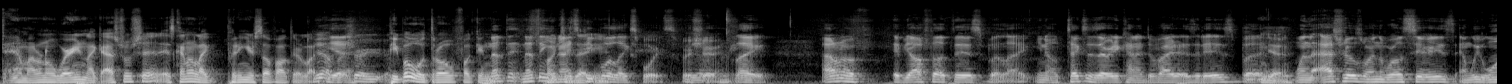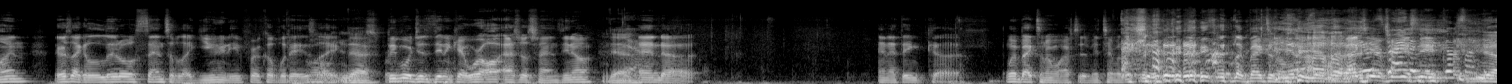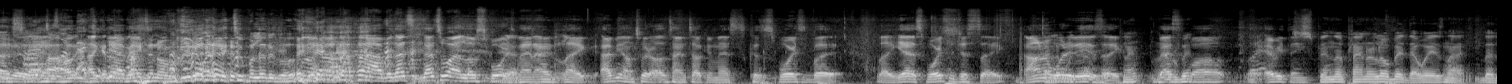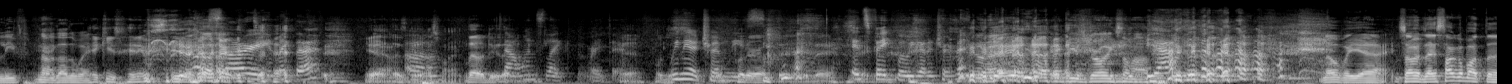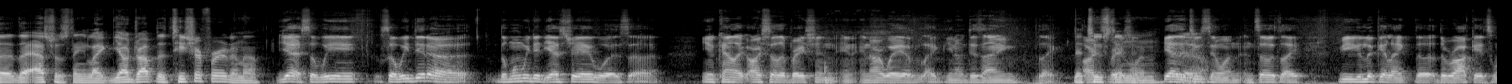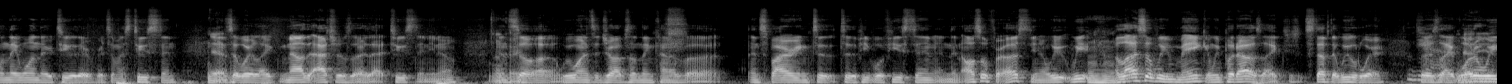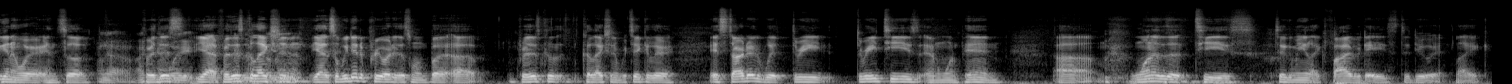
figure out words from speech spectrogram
damn, I don't know, wearing like Astro shit, it's kind of like putting yourself out there. Like, yeah, Yeah. for sure. people will throw fucking Nothing nothing punches unites at you. people like sports for Yeah, sure. for sure. Like I don't know if, if y'all felt this, but like, you know, Texas is already kind of divided as it is, but Yeah. when the Astros were in the World Series and we won, there's like a little sense of like unity for a couple of days. Oh, like Yeah. people just didn't care. We're all Astros fans, you know? yeah. Yeah. And uh and I think uh went back to normal after the midterm election. like back to normal. back to He your was to previous think of. Yeah, so I just back I to can- Yeah, normal. back to normal. you don't want to get too political. nah, but that's that's why I love sports, Yeah. man. I like I be on Twitter all the time talking mess because of sports, but like yeah, sports is just like I don't know Tell what them it what is, the like plant a little basketball, like everything. Spin the plant a little bit. That way, it's not the leaf. No, the other way. It keeps hitting me. Oh, sorry, like that. yeah, that's good. Oh. that's fine. That'll do that. That one's like right there. Yeah, we'll we need to trim we'll Put her up there. there. It's There you fake, but we gotta trim it. right? It keeps growing somehow. yeah. No, but yeah. So let's talk about the the Astros thing. Like, y'all dropped the T-shirt for it or no? Yeah, so we so we did a the one we did yesterday was uh you know kind of like our celebration in, in our way of like you know designing like The our Tucson expression. one. Yeah, the Yeah. Tucson one. And so it's like if you look at like the the Rockets when they won their two, they refer to them as Tucson. Yeah. And so we're like now the Astros are that Tucson, you know. And so uh, we wanted to drop something kind of uh inspiring to, to the people of Houston and then also for us you know we, we Mhm. a lot of stuff we make and we put out is like stuff that we would wear so it's like what Yeah, are we gonna wear and so Yeah, for this wait yeah for this for them to come collection yeah so we did a pre-order this one but uh for this co- collection in particular it started with three three tees and one pin um one of the tees took me like five days to do it like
